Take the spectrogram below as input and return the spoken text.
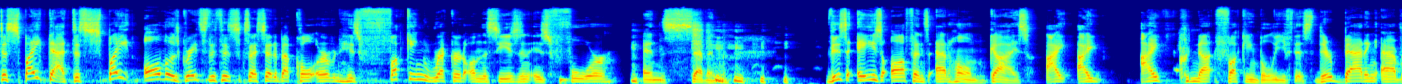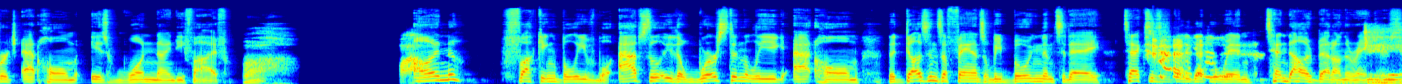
despite that, despite all those great statistics I said about Cole Irvin, his fucking record on the season is four and seven. this A's offense at home, guys, I I I could not fucking believe this. Their batting average at home is 195. wow. Unfucking believable. Absolutely the worst in the league at home. The dozens of fans will be booing them today. Texas is going to get the win. $10 bet on the Rangers.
